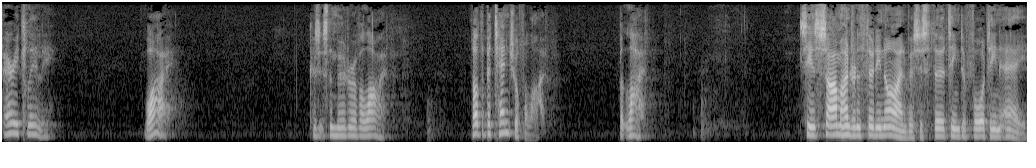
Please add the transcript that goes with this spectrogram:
Very clearly. Why? Because it's the murder of a life. Not the potential for life, but life. See in Psalm 139, verses 13 to 14a.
